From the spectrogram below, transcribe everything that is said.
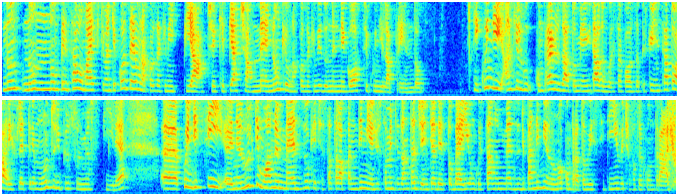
Non, non, non pensavo mai effettivamente cos'è una cosa che mi piace, che piace a me, non che è una cosa che vedo nel negozio e quindi la prendo. E quindi anche comprare usato mi ha aiutato in questa cosa perché ho iniziato a riflettere molto di più sul mio stile. Uh, quindi sì, eh, nell'ultimo anno e mezzo che c'è stata la pandemia, giustamente tanta gente ha detto, beh, io in quest'anno e mezzo di pandemia non ho comprato vestiti, io invece ho fatto il contrario.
